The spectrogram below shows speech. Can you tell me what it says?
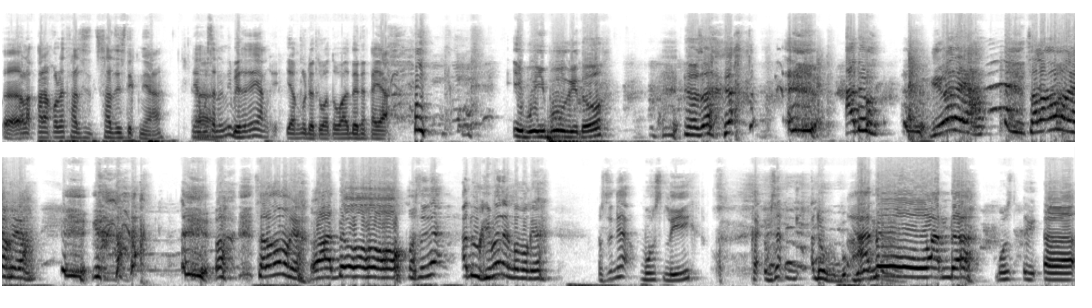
kalau kalau aku lihat statis- statistiknya, yang Ah. pesan ini biasanya yang yang udah tua-tua dan kayak ibu-ibu gitu. Aduh, gimana ya? Salah ngomong ya aku ya? Salah ngomong ya? Aduh. Maksudnya, aduh gimana ngomongnya? Maksudnya mostly, kayak bisa, aduh, gimana? Aduh, anda. Most, eh,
